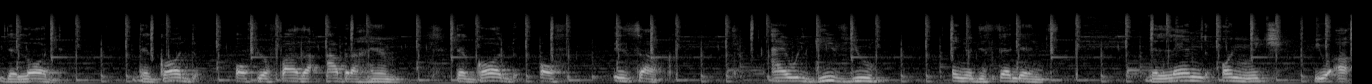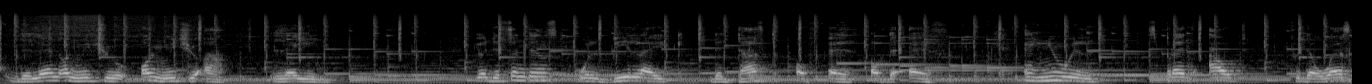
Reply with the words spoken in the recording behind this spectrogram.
the lord the god of your father Abraham, the God of Isaac. I will give you and your descendants the land on which you are the land on which you on which you are laying. Your descendants will be like the dust of earth of the earth, and you will spread out to the west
